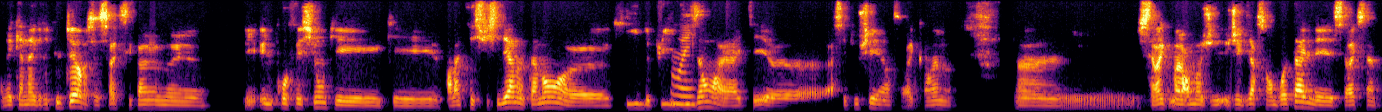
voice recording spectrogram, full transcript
avec un agriculteur, parce que c'est vrai que c'est quand même une profession qui est, qui est par la crise suicidaire notamment, qui depuis dix ans a été assez touchée. Hein. C'est vrai que quand même, c'est vrai que alors moi j'exerce en Bretagne, mais c'est vrai que c'est un,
